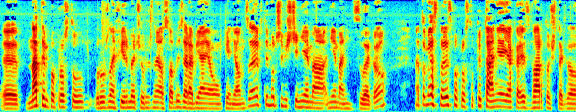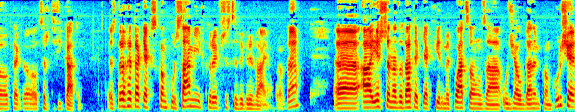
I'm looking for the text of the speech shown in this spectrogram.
E, na tym po prostu różne firmy czy różne osoby zarabiają pieniądze. W tym oczywiście nie ma, nie ma nic złego. Natomiast to jest po prostu pytanie, jaka jest wartość tego, tego certyfikatu. To jest trochę tak jak z konkursami, w których wszyscy wygrywają, prawda? E, a jeszcze na dodatek, jak firmy płacą za udział w danym konkursie,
